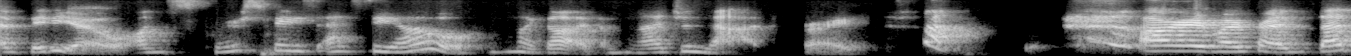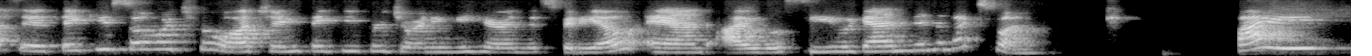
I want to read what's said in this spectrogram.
a video on Squarespace SEO. Oh my God, imagine that, right? All right, my friends, that's it. Thank you so much for watching. Thank you for joining me here in this video, and I will see you again in the next one. Bye.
